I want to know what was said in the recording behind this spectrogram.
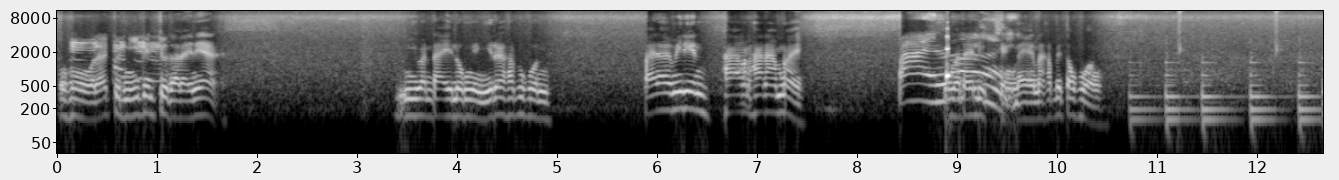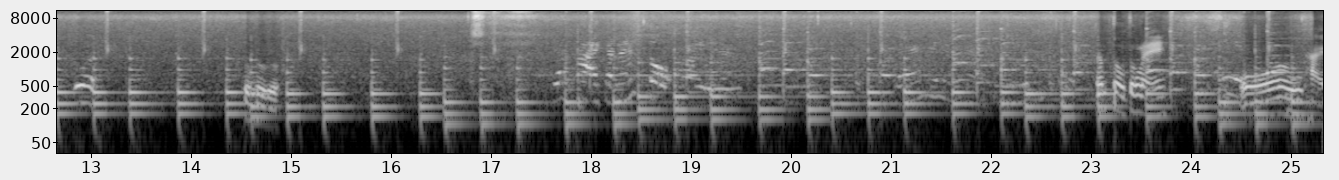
โอ้โห แล้วจุดนี้เป็นจุดอะไรเนี่ย มีบันไดลงอย่างนี้ด้วยครับทุกคน ไปเลยมิดิน พามันพาน้ำหน่อย ไปเลบันไดเหล็กยแข็งแรงนะครับ ไม่ต้องห่วง ตกตรงไหน โอ้ถ่าย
